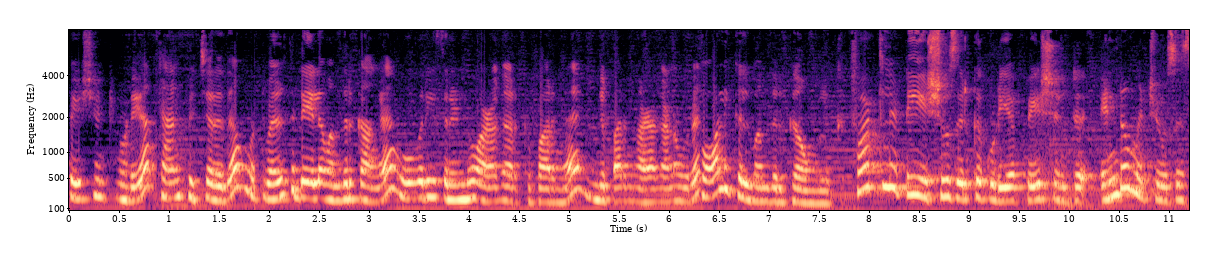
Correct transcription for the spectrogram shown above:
பேஷண்ட்னுடைய ஸ்கேன் பிக்சர் இது. அவங்க டுவெல்த் டேல வந்திருக்காங்க. ஓவரிஸ் ரெண்டும் அழகா இருக்கு பாருங்க. இங்க பாருங்க அழகான ஒரு ஃபாலிக்கல் வந்திருக்கு அவங்களுக்கு. ஃபர்டிலிட்டி இஷ்யூஸ் இருக்கக்கூடிய பேஷண்ட்டு எண்டோமெட்ரியோசிஸ்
